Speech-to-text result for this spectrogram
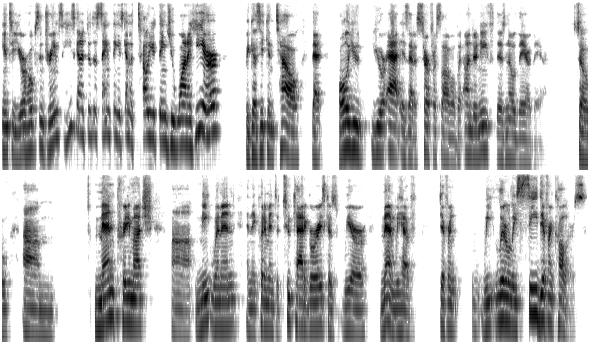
into your hopes and dreams. He's going to do the same thing. He's going to tell you things you want to hear because he can tell that all you you're at is at a surface level but underneath there's no there there so um, men pretty much uh, meet women and they put them into two categories because we are men we have different we literally see different colors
